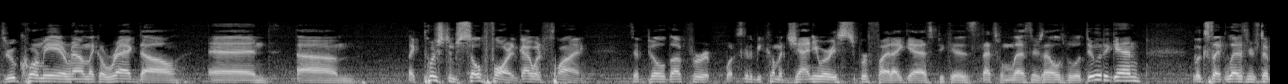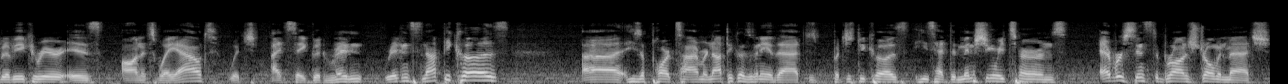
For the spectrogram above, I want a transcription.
threw Cormier around like a rag doll, and um, like pushed him so far, the guy went flying to build up for what's going to become a January super fight, I guess, because that's when Lesnar's eligible to do it again. Looks like Lesnar's WWE career is on its way out, which I'd say good riddance, not because uh, he's a part timer, not because of any of that, just, but just because he's had diminishing returns ever since the Braun Strowman match,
